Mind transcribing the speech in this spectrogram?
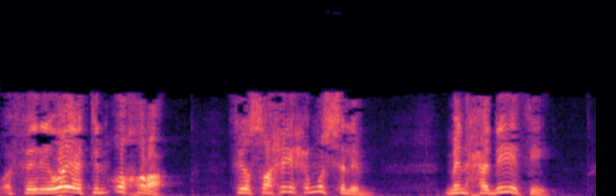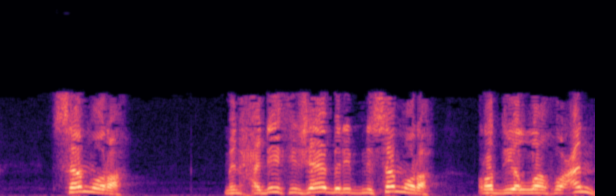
وفي رواية أخرى في صحيح مسلم من حديث سمرة من حديث جابر بن سمرة رضي الله عنه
